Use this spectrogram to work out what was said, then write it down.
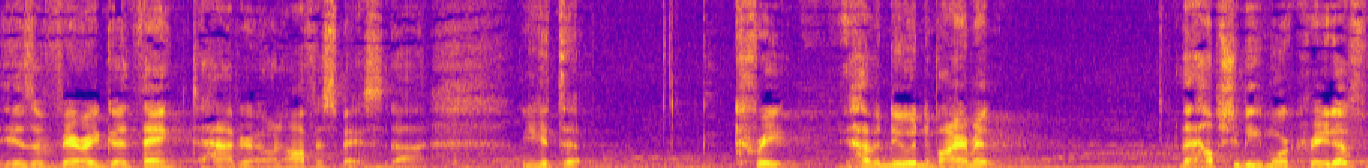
is a very good thing to have your own office space. Uh, you get to create, have a new environment that helps you be more creative,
